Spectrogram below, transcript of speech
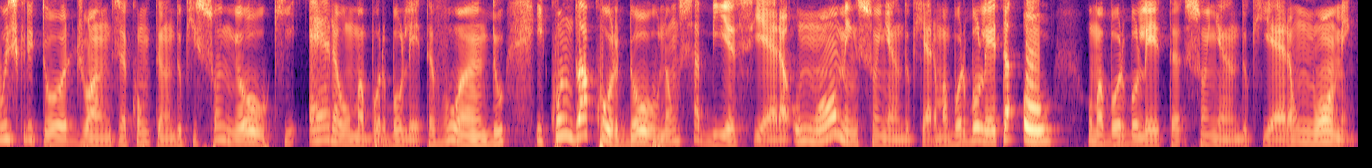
o escritor Zhuangzi contando que sonhou que era uma borboleta voando e quando acordou não sabia se era um homem sonhando que era uma borboleta ou uma borboleta sonhando que era um homem.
